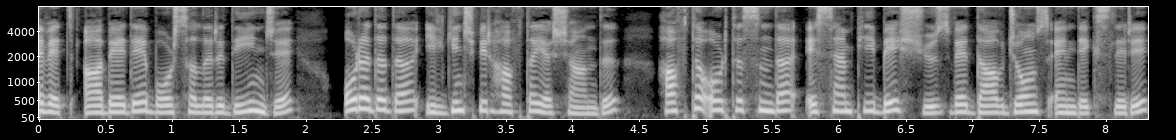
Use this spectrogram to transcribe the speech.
Evet, ABD borsaları deyince orada da ilginç bir hafta yaşandı. Hafta ortasında S&P 500 ve Dow Jones endeksleri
